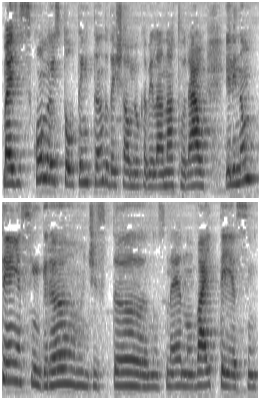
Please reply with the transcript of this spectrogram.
Mas como eu estou tentando deixar o meu cabelo natural, ele não tem, assim, grandes danos, né? Não vai ter, assim,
